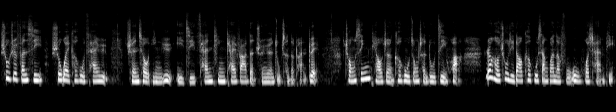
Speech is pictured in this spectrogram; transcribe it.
数据分析、数位客户参与、全球营运以及餐厅开发等成员组成的团队，重新调整客户忠诚度计划。任何触及到客户相关的服务或产品，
